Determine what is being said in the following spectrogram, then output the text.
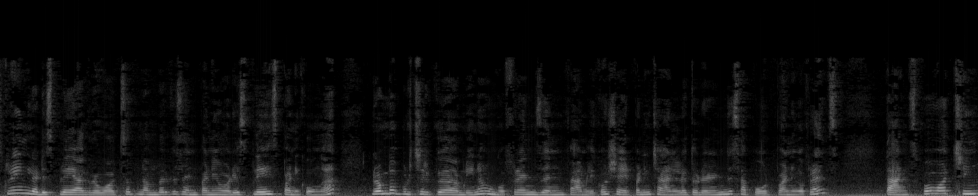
ஸ்க்ரீனில் டிஸ்பிளே ஆகிற வாட்ஸ்அப் நம்பருக்கு சென்ட் பண்ணி உடனே ப்ளேஸ் பண்ணிக்கோங்க. ரொம்ப பிடிச்சிருக்கு அப்படின்னா உங்கள் ஃப்ரெண்ட்ஸ் அண்ட் ஃபேமிலிக்கும் ஷேர் பண்ணி சேனலை தொடர்ந்து சப்போர்ட் பண்ணுங்கள் ஃப்ரெண்ட்ஸ் தேங்க்ஸ் ஃபார் வாட்சிங்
